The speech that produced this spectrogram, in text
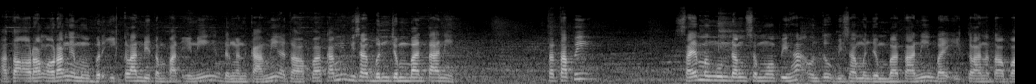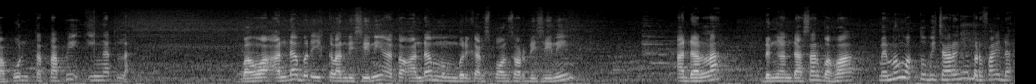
atau orang-orang yang mau beriklan di tempat ini dengan kami atau apa, kami bisa menjembatani. Tetapi saya mengundang semua pihak untuk bisa menjembatani baik iklan atau apa pun, tetapi ingatlah bahwa Anda beriklan di sini atau Anda memberikan sponsor di sini adalah dengan dasar bahwa memang waktu bicaranya berfaedah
